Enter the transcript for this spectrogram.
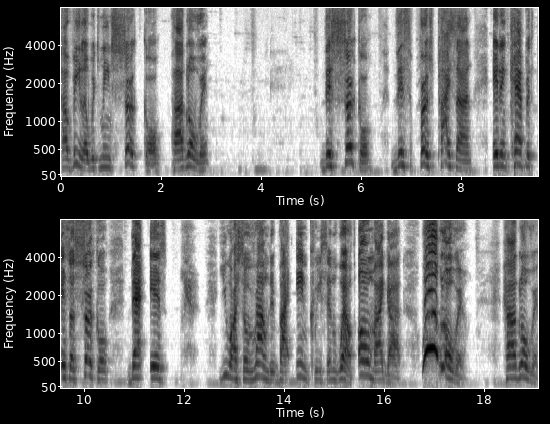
Havilah, which means circle, her glory. This circle, this first Pison it encampeth, it's a circle that is, you are surrounded by increase in wealth. Oh my God. Woo, glory. How glory.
